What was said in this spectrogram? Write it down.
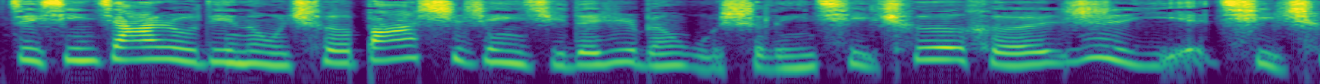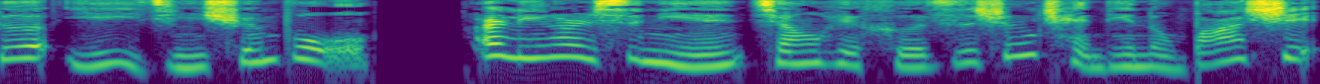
最新加入电动车巴士这一局的日本五十铃汽车和日野汽车也已经宣布，二零二四年将会合资生产电动巴士，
